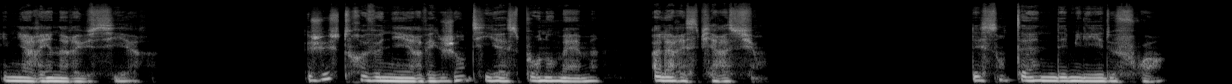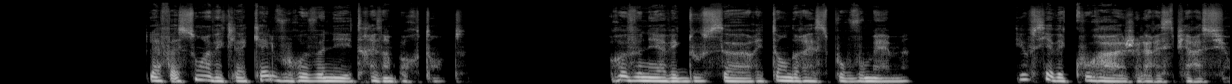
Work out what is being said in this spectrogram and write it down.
Il n'y a rien à réussir. Juste revenir avec gentillesse pour nous-mêmes à la respiration. Des centaines, des milliers de fois. La façon avec laquelle vous revenez est très importante. Revenez avec douceur et tendresse pour vous-même et aussi avec courage à la respiration.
